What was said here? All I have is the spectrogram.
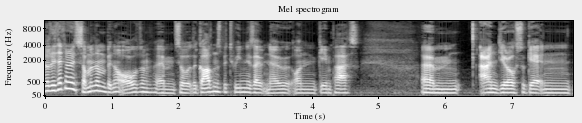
No, they did announce some of them, but not all of them. Um, so the Gardens Between is out now on Game Pass, um, and you're also getting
